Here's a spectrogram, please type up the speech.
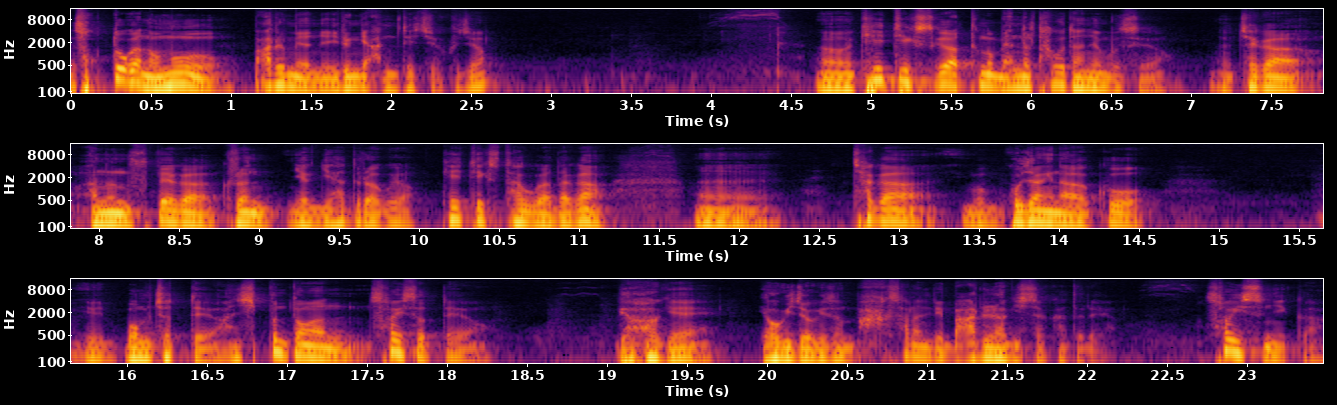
속도가 너무 빠르면 이런 게 안 되죠. 그죠? 어, KTX 같은 거 맨날 타고 다녀보세요. 제가 아는 후배가 그런 얘기 하더라고요. KTX 타고 가다가 에, 차가 뭐 고장이 나갖고 멈췄대요. 한 10분 동안 서 있었대요. 묘하게 여기저기서 막 사람들이 말을 하기 시작하더래요. 서 있으니까.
